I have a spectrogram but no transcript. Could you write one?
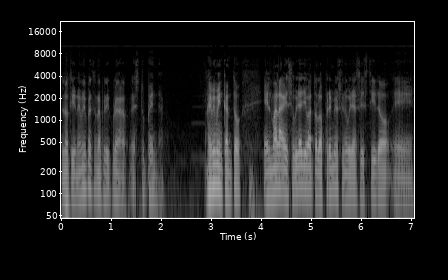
lo tiene. A mí me parece una película estupenda. A mí me encantó el Málaga y se hubiera llevado todos los premios si no hubiera existido eh,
